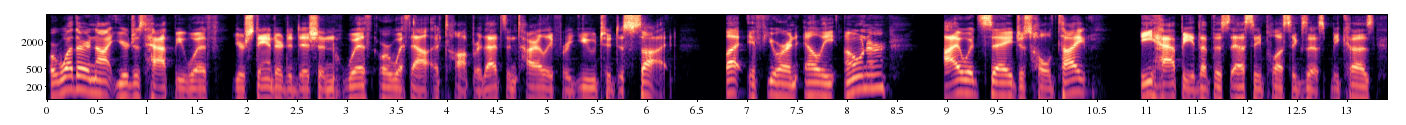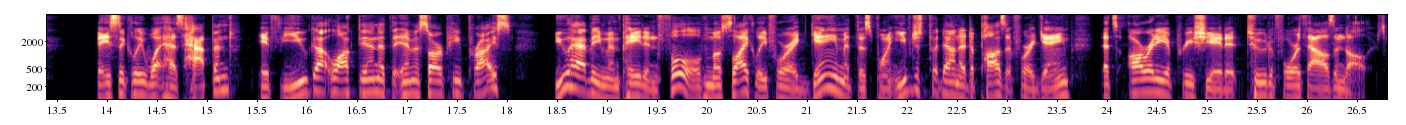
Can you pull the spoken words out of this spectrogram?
or whether or not you're just happy with your standard edition with or without a topper. That's entirely for you to decide. But if you're an LE owner, I would say just hold tight. Be happy that this SE Plus exists because basically what has happened, if you got locked in at the MSRP price, you haven't even paid in full, most likely, for a game at this point. You've just put down a deposit for a game that's already appreciated two to four thousand dollars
